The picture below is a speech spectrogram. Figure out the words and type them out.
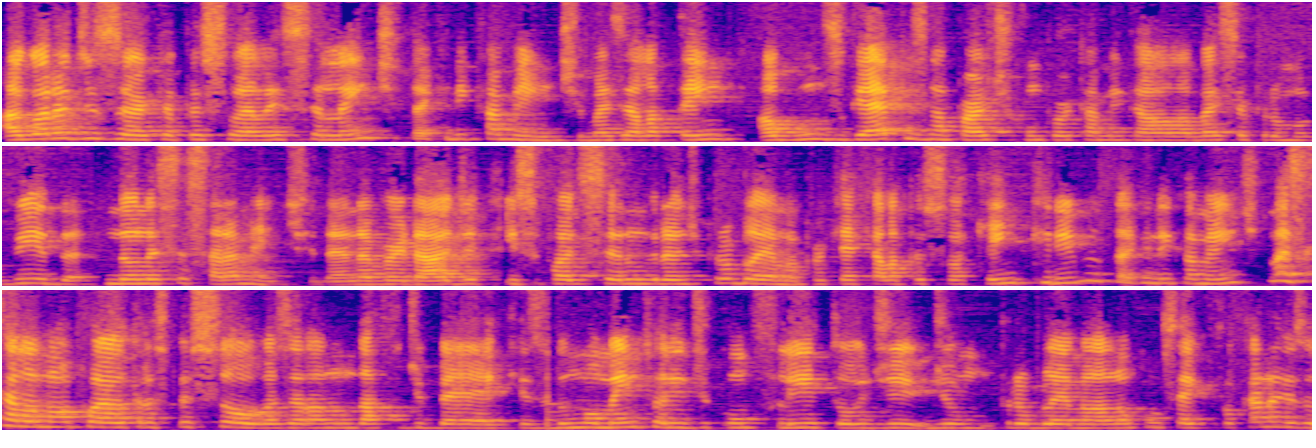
Agora dizer que a pessoa é excelente tecnicamente, mas ela tem alguns gaps na parte comportamental, ela vai ser promovida? Não necessariamente, né? Na verdade, isso pode ser um grande problema, porque é aquela pessoa que é incrível tecnicamente, mas que ela não apoia outras pessoas, ela não dá feedbacks, no momento ali de conflito ou de, de um problema, ela não consegue focar na resolução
